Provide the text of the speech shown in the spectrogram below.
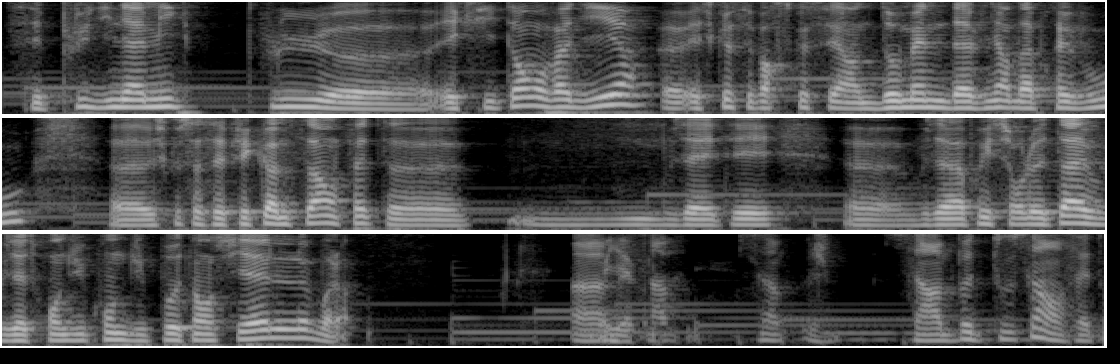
c'est plus dynamique plus euh, excitant, on va dire euh, Est-ce que c'est parce que c'est un domaine d'avenir d'après vous? Euh, Est-ce que ça s'est fait comme ça en fait Vous avez été, vous avez appris sur le tas et vous vous êtes rendu compte du potentiel, voilà. c'est un, peu de tout ça en fait.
